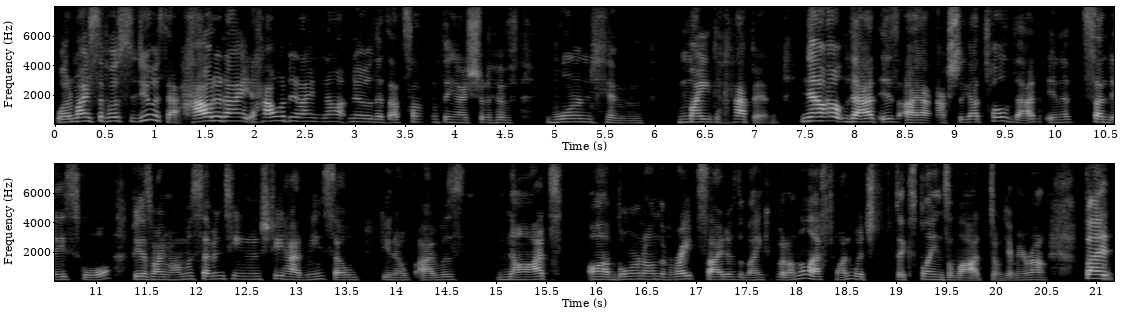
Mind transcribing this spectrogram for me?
"What am I supposed to do with that? How did I? How did I not know that that's something I should have warned him might happen?" Now that is, I actually got told that in a Sunday school because my mom was 17 when she had me, so you know I was not uh, born on the right side of the blanket, but on the left one, which explains a lot. Don't get me wrong. But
